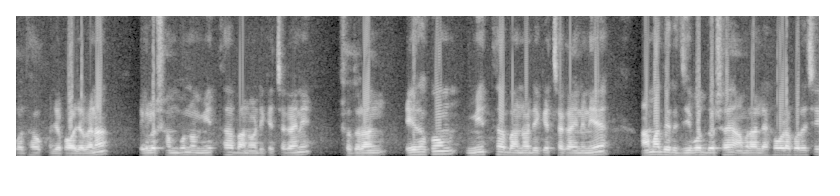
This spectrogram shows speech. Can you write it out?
কোথাও খুঁজে পাওয়া যাবে না, এগুলো সম্পূর্ণ মিথ্যা বানোয়াটি কেচ্ছা কাহিনী সুতরাং এরকম মিথ্যা বানোয়াটি কেচ্ছা কাহিনী নিয়ে আমাদের জীবদ্দশায় আমরা লেখাপড়া করেছি,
